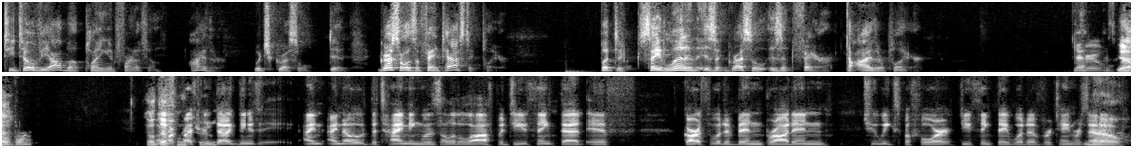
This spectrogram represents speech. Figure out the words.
Tito Villalba playing in front of him either, which Gressel did. Gressel is a fantastic player. But to say Lennon isn't Gressel isn't fair to either player. Yeah. True. Yeah. Oh, One more question, true. Doug. Do you, I, I know the timing was a little off, but do you think that if Garth would have been brought in two weeks before, do you think they would have retained Rossetto? No,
